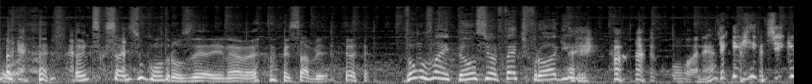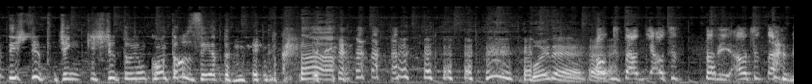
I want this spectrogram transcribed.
porra. Antes que saísse um Ctrl Z aí, né, velho? Vai saber. Vamos lá então, senhor Fat Frog. Porra, né? Tinha que, tinha, que institu- tinha que instituir um Ctrl Z também. Boa ideia. Alt tab, alt tab, alt tab.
